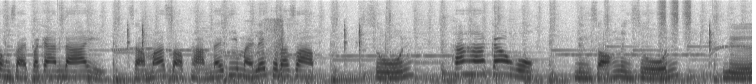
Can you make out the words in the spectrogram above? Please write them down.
สงสัยประการใด สามารถสอบถามได้ที่หมายเลขโทรศัพท์ 0 5596 1210 หรือ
